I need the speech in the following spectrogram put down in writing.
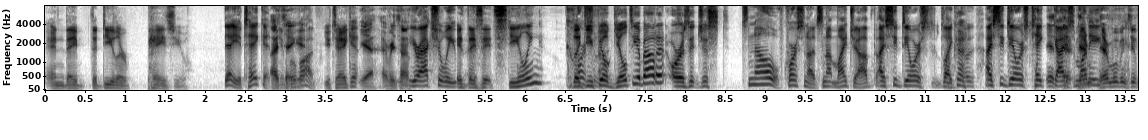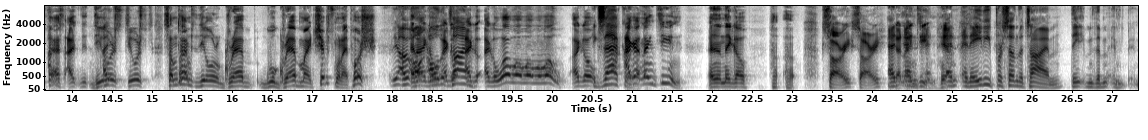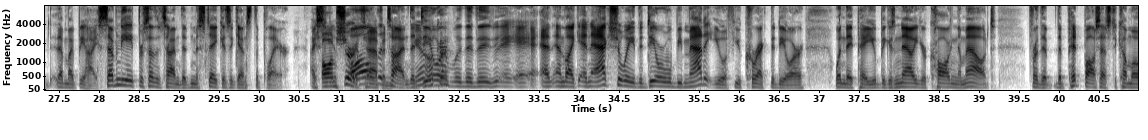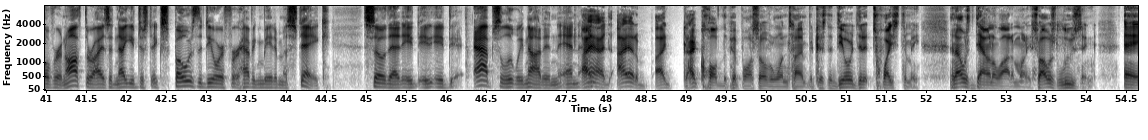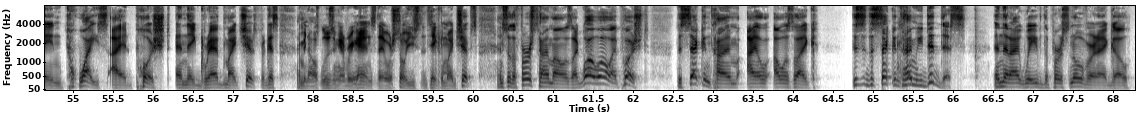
and they the dealer pays you. Yeah, you take it. I you take move it. on. You take it. Yeah, every time. You're actually Is, is it stealing? Of Like, do you course feel not. guilty about it, or is it just? no, of course not. It's not my job. I see dealers like Okay. I see dealers take Yeah, guys' they're, they're- money. They're, moving too fast. I, dealers, dealers. Sometimes the dealer will grab will grab my chips when I push. Yeah, and all- I go, all the I go, I time. go, I go, whoa, whoa, whoa, whoa, whoa. I go, Exactly. I got 19, and then they go, "Huh, huh, sorry, sorry, I got 19. yeah. and, and 80% of the time, the, the, that might be high. 78% of the time, the mistake is against the player. I oh, see Oh, I'm sure it's all happened. the time. The Yeah, dealer, okay. the, the, and, and like, and actually, the dealer will be mad at you if you correct the dealer when they pay you because now you're calling them out for the the pit boss has to come over and authorize it. Now you just expose the dealer for having made a mistake so that it, it, it absolutely not. And and I had I had a I, I called the pit boss over one time because the dealer did it twice to me, and I was down a lot of money, so I was losing. And twice I had pushed, and they grabbed my chips because I mean I was losing every hand. So they were so used to taking my chips, and so the first time I was like, whoa whoa, I pushed. The second time I I was like, this is the second time you did this, and then I waved the person over and I go,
